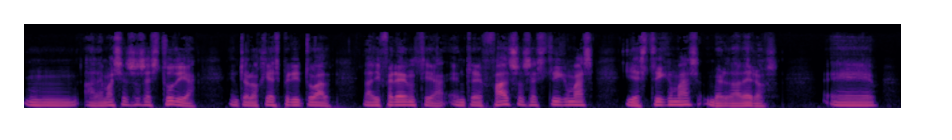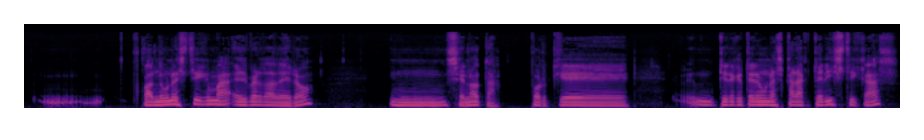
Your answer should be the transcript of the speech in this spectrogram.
mm, además eso se estudia en teología espiritual, la diferencia entre falsos estigmas y estigmas verdaderos. Eh, cuando un estigma es verdadero, mm, se nota, porque mm, tiene que tener unas características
